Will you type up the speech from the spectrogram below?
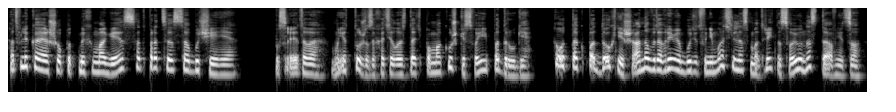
отвлекаешь опытных магес от процесса обучения. После этого мне тоже захотелось дать по макушке своей подруге. Вот так подохнешь, а она в это время будет внимательно смотреть на свою наставницу.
